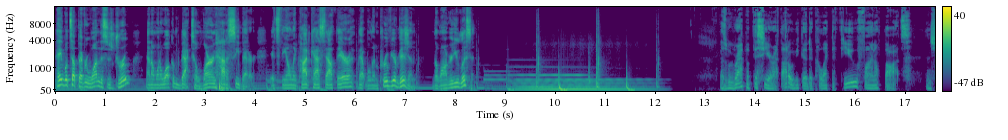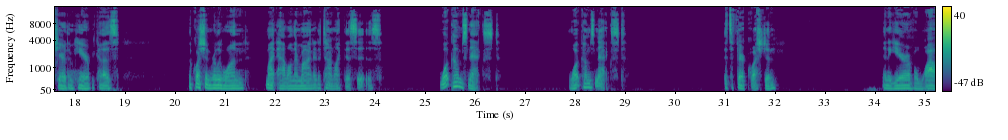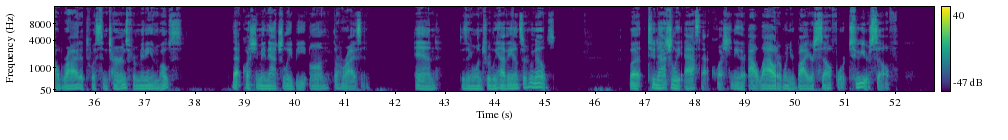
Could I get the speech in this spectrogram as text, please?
Hey, what's up, everyone? This is Drew, and I want to welcome you back to Learn How to See Better. It's the only podcast out there that will improve your vision the longer you listen. As we wrap up this year, I thought it would be good to collect a few final thoughts and share them here because the question really one might have on their mind at a time like this is what comes next? What comes next? It's a fair question. In a year of a wild ride of twists and turns for many and most, that question may naturally be on the horizon. And does anyone truly have the answer? Who knows? But to naturally ask that question, either out loud or when you're by yourself or to yourself,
